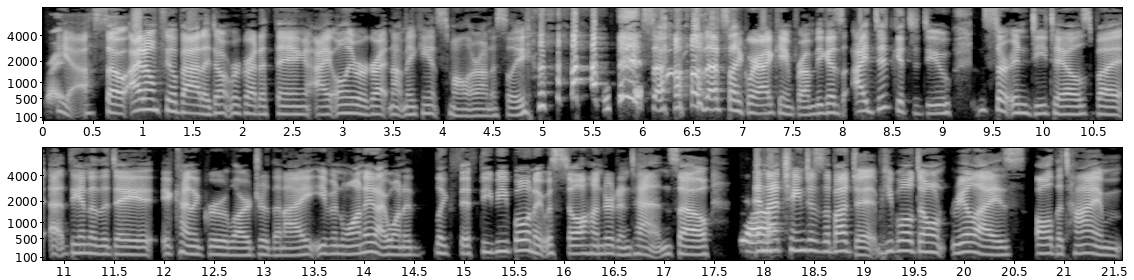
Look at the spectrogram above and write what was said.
Right. Yeah. So I don't feel bad. I don't regret a thing. I only regret not making it smaller, honestly. so that's like where I came from because I did get to do certain details, but at the end of the day, it, it kind of grew larger than I even wanted. I wanted like 50 people and it was still 110. So, yeah. and that changes the budget. People don't realize all the time.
